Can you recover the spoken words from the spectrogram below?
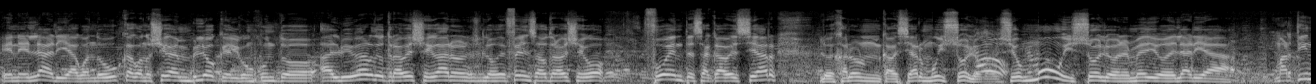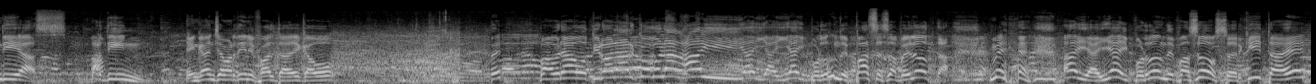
en el área, cuando busca, cuando llega en bloque el conjunto albiverde, otra vez llegaron los defensas, otra vez llegó Fuentes a cabecear, lo dejaron cabecear muy solo, cabeceó muy solo en el medio del área. Martín Díaz, Martín, engancha Martín y falta de Cabo. Va Bravo, tiró al arco, golazo. ¡Ay, ay, ay, ay! ¿Por dónde pasa esa pelota? ¡Ay, ay, ay! ¿Por dónde pasó? Cerquita, ¿eh?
